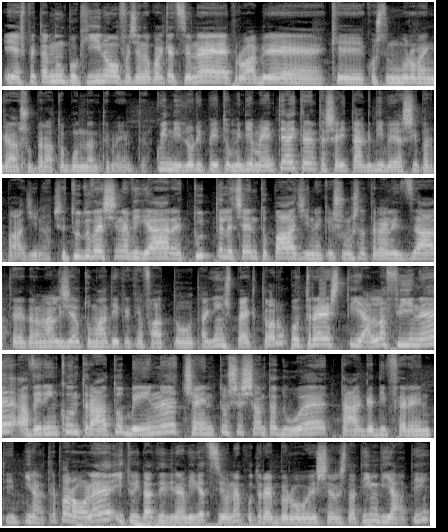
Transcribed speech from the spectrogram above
e aspettando un pochino o facendo qualche azione è probabile che questo numero venga superato abbondantemente. Quindi lo ripeto, mediamente hai 36 tag diversi per pagina. Se tu dovessi navigare tutte le 100 pagine che sono state analizzate dall'analisi automatica che ha fatto Tag Inspector, potresti alla fine aver incontrato ben 162 tag differenti. In altre parole, i tuoi dati di navigazione potrebbero essere stati inviati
